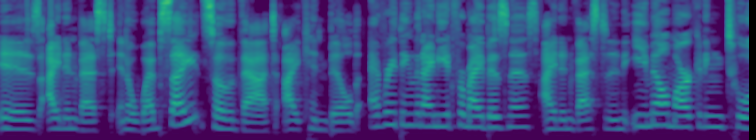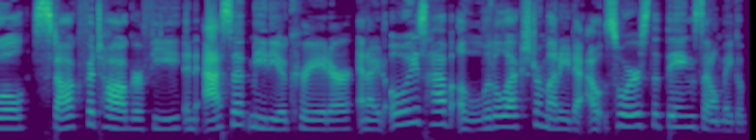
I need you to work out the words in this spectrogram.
is I'd invest in a website so that I can build everything that I need for my business. I'd invest in an email marketing tool, stock photography, an asset media creator, and I'd always have a little extra money to outsource the things that'll make a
